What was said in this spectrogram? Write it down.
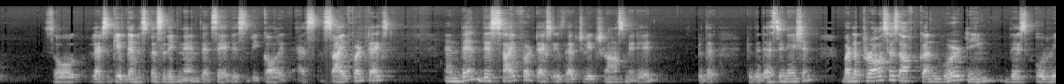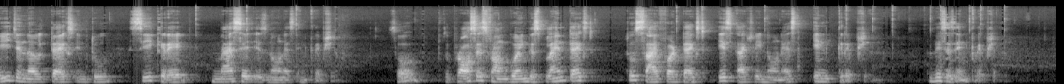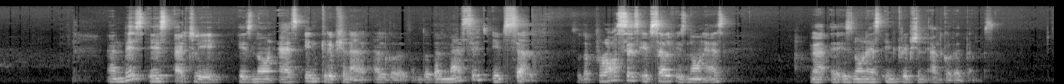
So let's give them a specific name. Let's say this we call it as ciphertext and then this ciphertext is actually transmitted to the to the destination. But the process of converting this original text into secret message is known as encryption. So the process from going this plain text to ciphertext is actually known as encryption. This is encryption. And this is actually is known as encryption algorithm. The, the message itself so the process itself is known as uh, is known as encryption algorithms.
